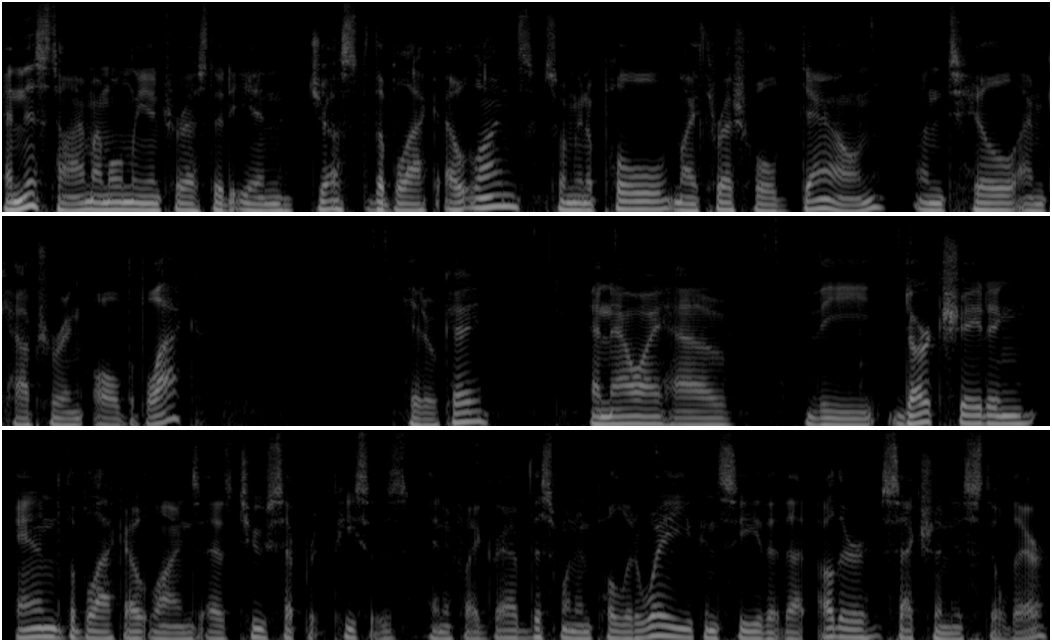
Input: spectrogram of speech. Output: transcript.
And this time I'm only interested in just the black outlines. So I'm going to pull my threshold down until I'm capturing all the black. Hit OK. And now I have the dark shading and the black outlines as two separate pieces. And if I grab this one and pull it away, you can see that that other section is still there.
